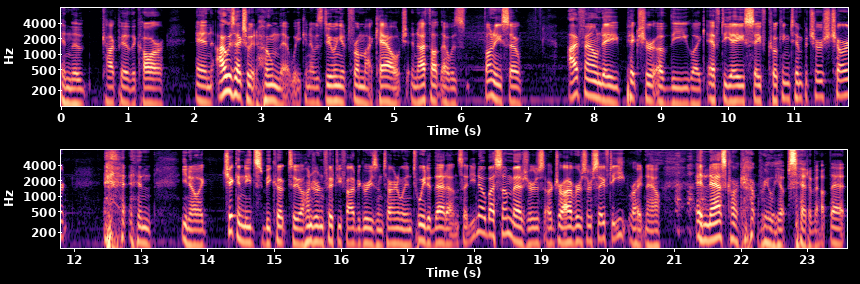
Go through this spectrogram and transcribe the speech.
in the cockpit of the car. And I was actually at home that week, and I was doing it from my couch, and I thought that was funny. So I found a picture of the like FDA safe cooking temperatures chart, and you know, like chicken needs to be cooked to 155 degrees internally, and tweeted that out and said, you know, by some measures, our drivers are safe to eat right now, and NASCAR got really upset about that,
